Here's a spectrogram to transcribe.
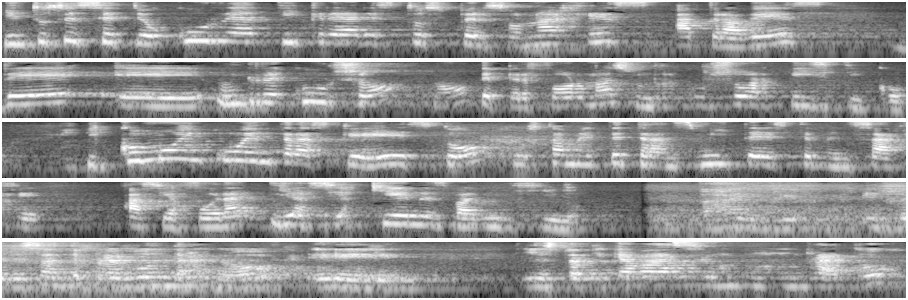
Y entonces se te ocurre a ti crear estos personajes a través de eh, un recurso ¿no? de performance, un recurso artístico. ¿Y cómo encuentras que esto justamente transmite este mensaje hacia afuera y hacia quiénes va dirigido? Ay, qué interesante pregunta, ¿no? Eh, les platicaba hace un, rato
